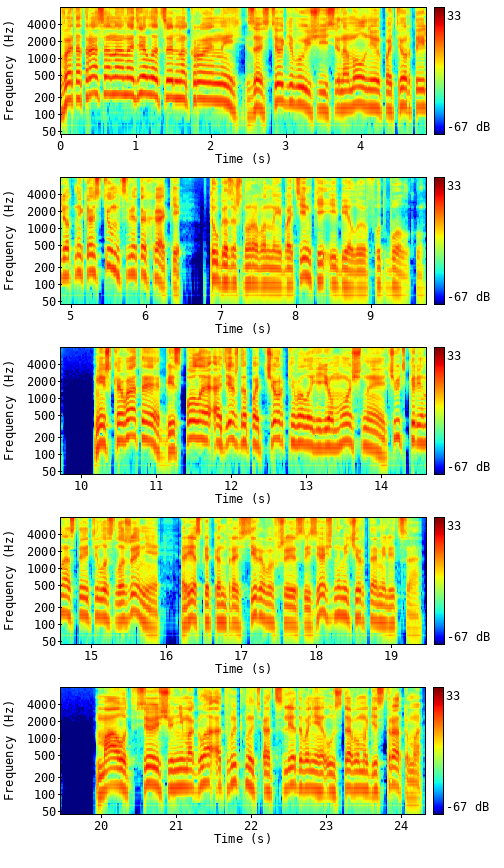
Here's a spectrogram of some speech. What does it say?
В этот раз она надела цельнокроенный, застегивающийся на молнию потертый летный костюм цвета хаки, туго зашнурованные ботинки и белую футболку. Мешковатая, бесполая одежда подчеркивала ее мощное, чуть коренастое телосложение, резко контрастировавшее с изящными чертами лица. Маут все еще не могла отвыкнуть от следования устава магистратума,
